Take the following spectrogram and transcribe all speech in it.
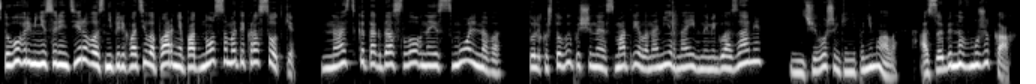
что вовремя не сориентировалась, не перехватила парня под носом этой красотки. Настя тогда словно из Смольного, только что выпущенная, смотрела на мир наивными глазами и ничегошеньки не понимала, особенно в мужиках.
